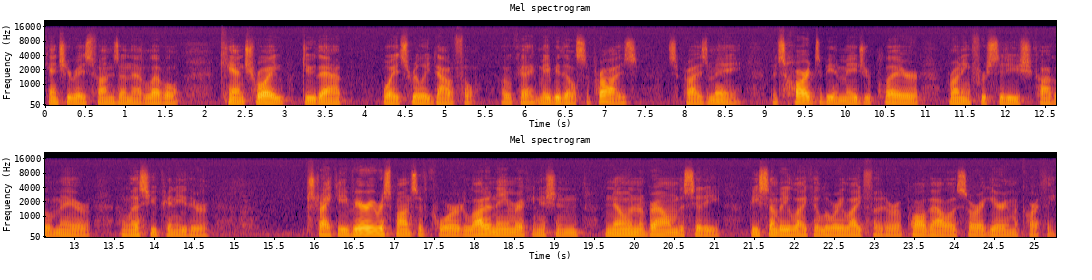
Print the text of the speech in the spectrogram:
Can she raise funds on that level? Can Troy do that? Boy, it's really doubtful. Okay, maybe they'll surprise, surprise me. But it's hard to be a major player running for city Chicago mayor unless you can either strike a very responsive chord, a lot of name recognition, known around the city, be somebody like a Lori Lightfoot or a Paul Vallas or a Gary McCarthy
